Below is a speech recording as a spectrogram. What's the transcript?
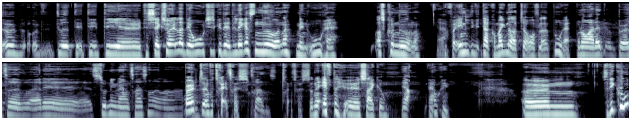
øh, du ved, det, det, det, øh, det seksuelle og det erotiske der, det ligger sådan ned under, men uha. Også kun ned under. Ja. For endelig, der kommer ikke noget op til overfladen. Puha. Hvornår er det, Birds, er det slutningen af 50'erne? Eller? Bird er på 63. 63. 63. Så den er efter øh, Psycho. Ja, Ja. okay. Øhm, så det er cool.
